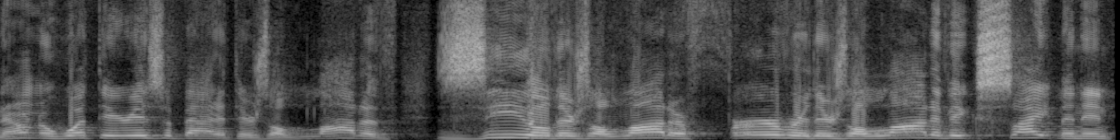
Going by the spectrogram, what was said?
And I don't know what there is about it. There's a lot of zeal, there's a lot of fervor, there's a lot of excitement, and,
